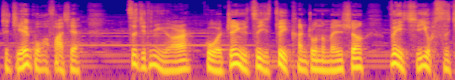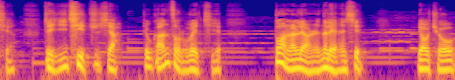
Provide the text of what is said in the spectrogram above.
这结果发现。自己的女儿果真与自己最看重的门生魏琪有私情，这一气之下就赶走了魏琪，断了两人的联系，要求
